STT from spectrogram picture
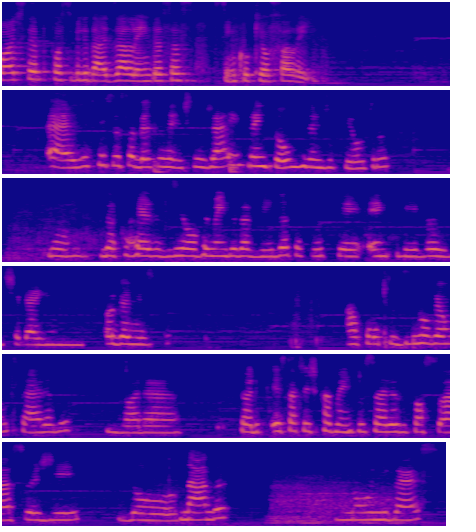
Pode ter possibilidades além dessas cinco que eu falei. É, é difícil saber se a gente já enfrentou um grande filtro no decorrer do desenvolvimento da vida, até porque é incrível chegar em um organismo ao ponto de desenvolver um cérebro, embora estatisticamente o cérebro possa surgir do nada no universo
